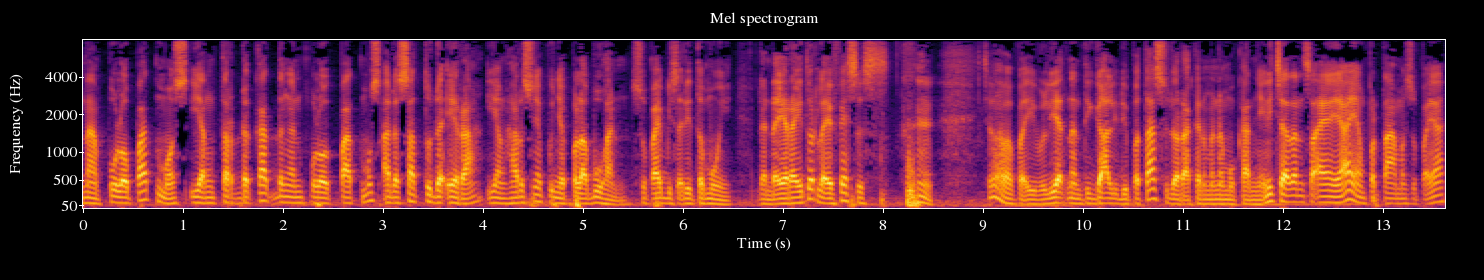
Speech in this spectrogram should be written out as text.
Nah, Pulau Patmos yang terdekat dengan Pulau Patmos ada satu daerah yang harusnya punya pelabuhan supaya bisa ditemui. Dan daerah itu adalah Efesus. Coba Bapak Ibu lihat nanti gali di peta saudara akan menemukannya. Ini catatan saya ya yang pertama supaya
